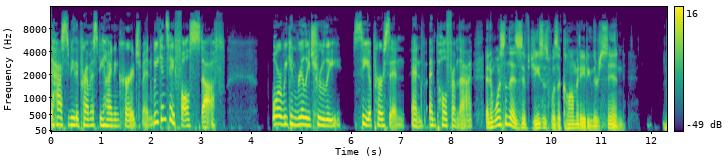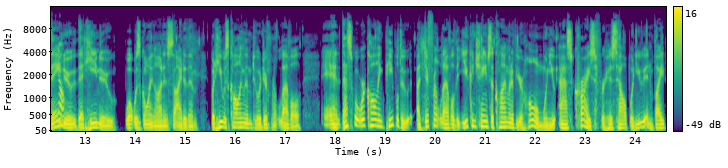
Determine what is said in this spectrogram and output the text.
has to be the premise behind encouragement. We can say false stuff, or we can really truly see a person and and pull from that. And it wasn't as if Jesus was accommodating their sin. They No. knew that he knew what was going on inside of them, but he was calling them to a different level. And that's what we're calling people to a different level that you can change the climate of your home when you ask Christ for his help, when you invite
